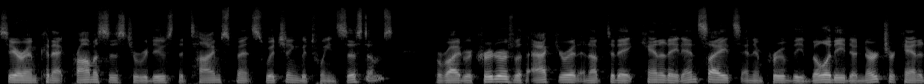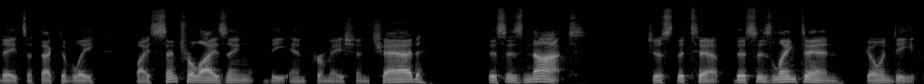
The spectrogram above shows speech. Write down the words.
CRM Connect promises to reduce the time spent switching between systems provide recruiters with accurate and up to date candidate insights, and improve the ability to nurture candidates effectively by centralizing the information. Chad, this is not just the tip, this is LinkedIn going deep.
